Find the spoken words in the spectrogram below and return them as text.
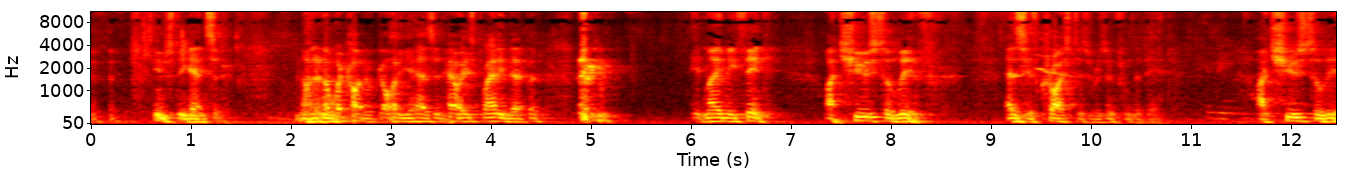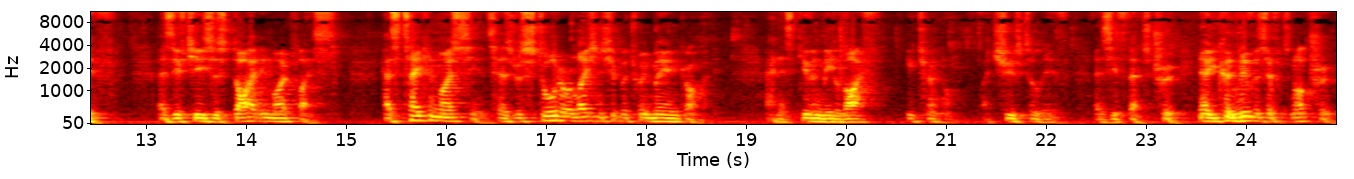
Interesting answer. I don't know what kind of God he has and how he's planning that, but it made me think I choose to live as if Christ has risen from the dead. I choose to live as if Jesus died in my place, has taken my sins, has restored a relationship between me and God, and has given me life eternal. I choose to live as if that's true. Now you can live as if it's not true,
